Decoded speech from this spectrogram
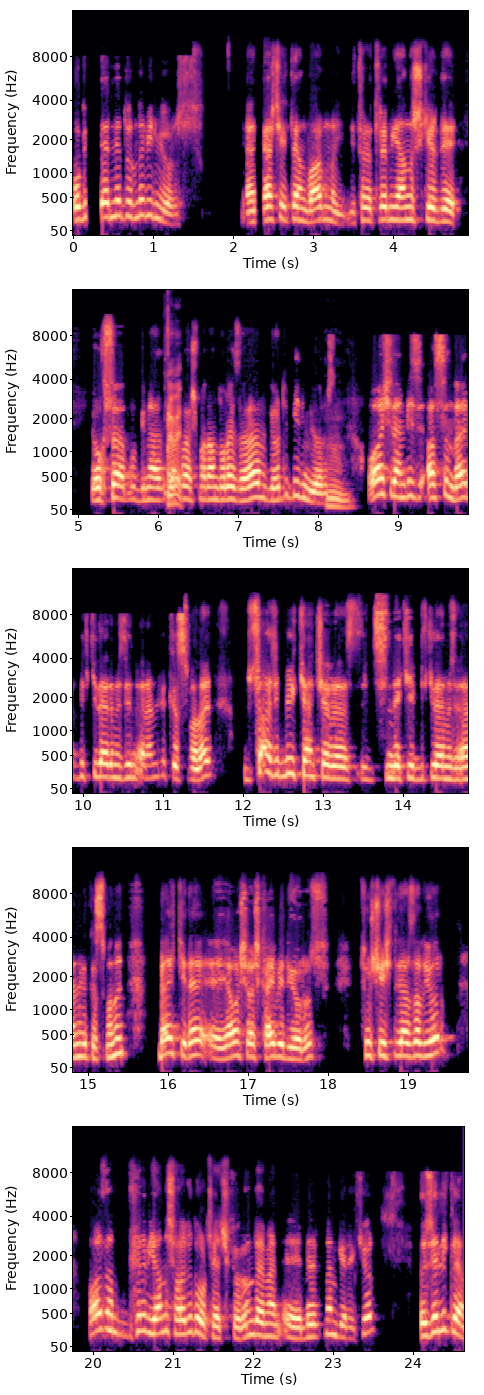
O bitkiler ne durumda bilmiyoruz. Yani gerçekten var mı? Literatüre mi yanlış girdi? Yoksa bu bina evet. yaklaşmadan dolayı zarar mı gördü bilmiyoruz. Hmm. O açıdan biz aslında bitkilerimizin önemli bir kısmını sadece büyük kent çevresindeki bitkilerimizin önemli bir kısmını belki de e, yavaş yavaş kaybediyoruz. Tür çeşitliliği azalıyor. Bazen şöyle bir yanlış algı da ortaya çıkıyor. Onu da hemen e, belirtmem gerekiyor. Özellikle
